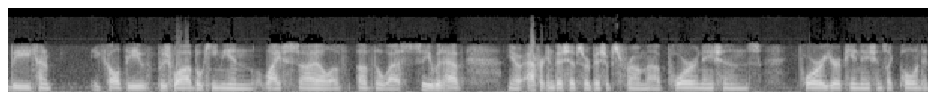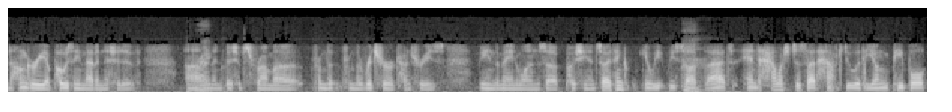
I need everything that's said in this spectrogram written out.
the kind of you call it the bourgeois bohemian lifestyle of of the West. So you would have you know African bishops or bishops from uh, poor nations, poor European nations like Poland and Hungary opposing that initiative, um, right. and then bishops from uh, from the from the richer countries being the main ones uh, pushing it. So I think you know we we saw that, and how much does that have to do with young people?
